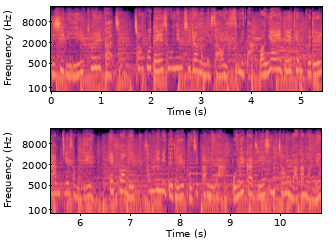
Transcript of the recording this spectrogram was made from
22일 토요일까지 청포대 송림 수련원에서 있습니다. 왕의 아이들 캠프를 함께 섬길 헬퍼 및 섬김이들을 모집합니다. 오늘까지 신청 마감하며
